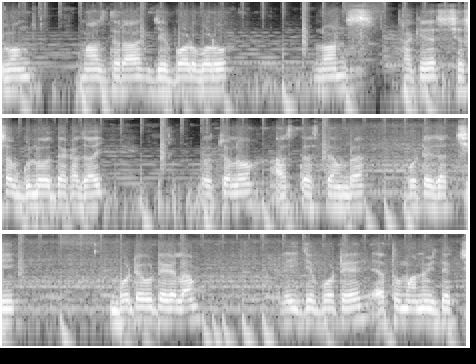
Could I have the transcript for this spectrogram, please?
এবং মাছ ধরা যে বড় বড় লঞ্চ থাকে, সেসবগুলো দেখা যায়। তো চলো, আস্তে আস্তে আমরা বোটে যাচ্ছি। বোটে উঠে গেলাম। এই যে বোটে এত মানুষ দেখছ।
